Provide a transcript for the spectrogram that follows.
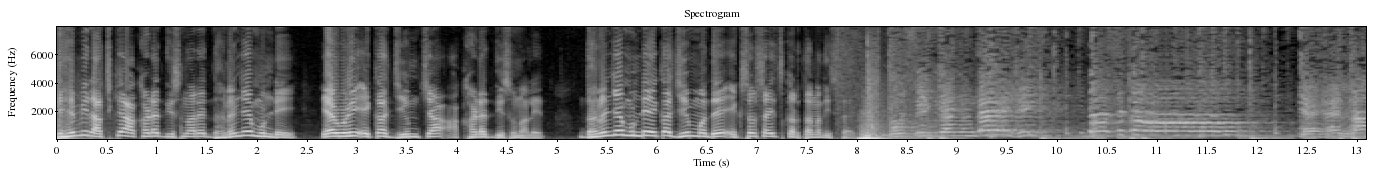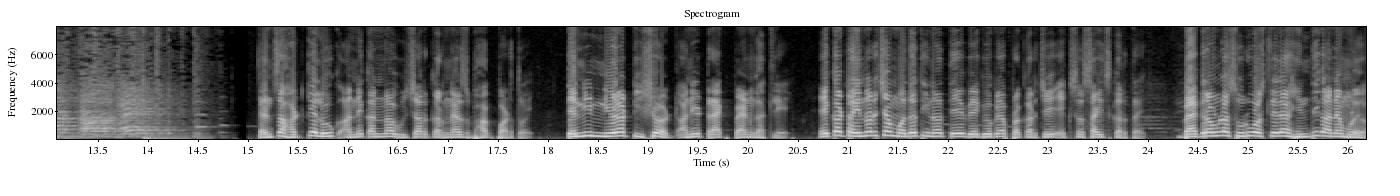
नेहमी राजकीय आखाड्यात दिसणारे धनंजय मुंडे यावेळी एका जिमच्या आखाड्यात दिसून आलेत. धनंजय मुंडे एका जिममध्ये एक्सरसाइज करताना दिसत आहेत त्यांचा हटके लुक अनेकांना विचार करण्यास भाग पाडतोय. त्यांनी निळा टी शर्ट आणि ट्रॅक पॅन्ट घातले. एका ट्रेनरच्या मदतीनं ते वेगवेगळ्या प्रकारचे एक्सरसाइज करतायत. बॅकग्राऊंडला सुरू असलेल्या हिंदी गाण्यामुळे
